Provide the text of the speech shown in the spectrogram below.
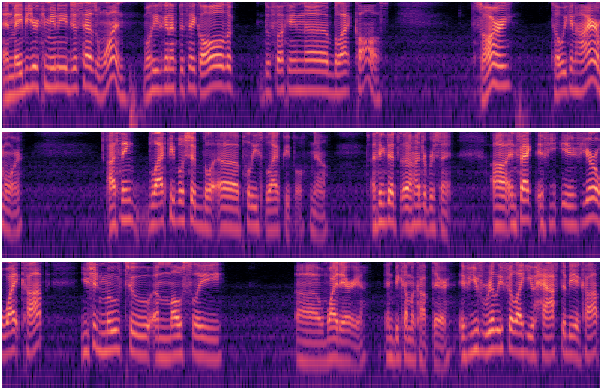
And maybe your community just has one. Well, he's gonna have to take all the the fucking uh, black calls. Sorry, till we can hire more. I think black people should uh, police black people. No, I think that's hundred uh, percent. In fact, if you, if you're a white cop, you should move to a mostly uh, white area and become a cop there. If you really feel like you have to be a cop,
